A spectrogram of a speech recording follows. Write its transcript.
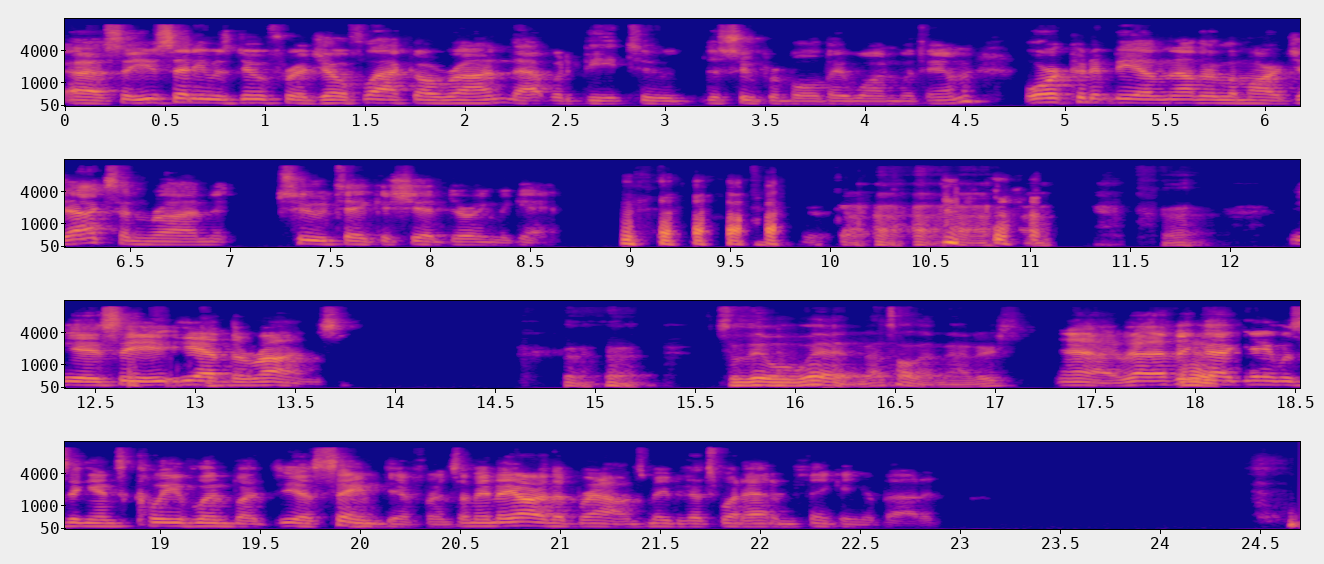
Uh, so you said he was due for a Joe Flacco run. That would be to the Super Bowl they won with him. Or could it be another Lamar Jackson run to take a shit during the game? Yeah, see, he had the runs. so they will win. That's all that matters. Yeah, I think that game was against Cleveland, but yeah, same difference. I mean, they are the Browns. Maybe that's what had him thinking about it. I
